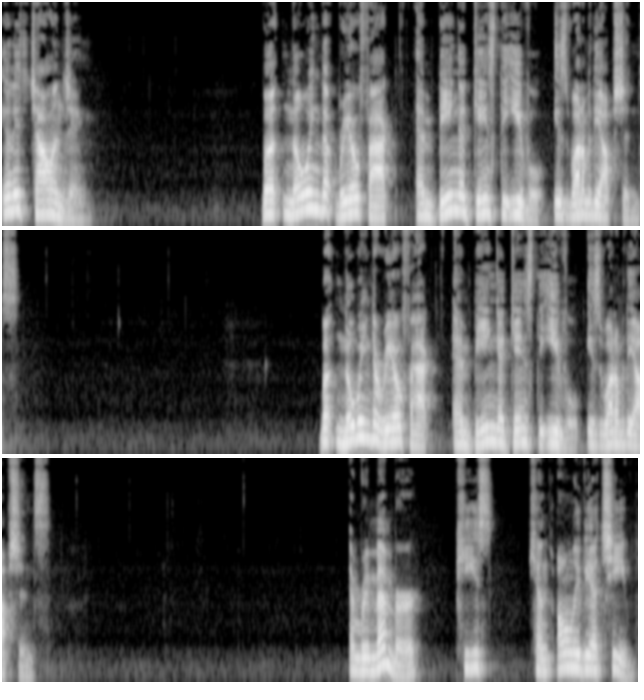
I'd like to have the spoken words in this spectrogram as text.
It is challenging. But knowing the real fact and being against the evil is one of the options. But knowing the real fact and being against the evil is one of the options. And remember, peace can only be achieved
